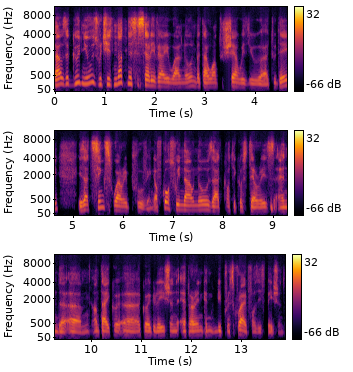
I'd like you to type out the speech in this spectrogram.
Now, the good news, which is not necessarily very well known, but I want to share with you uh, today, is that things were improving. Of course, we now know that corticosteroids and uh, um, anticoagulation heparin can be prescribed for this patient,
